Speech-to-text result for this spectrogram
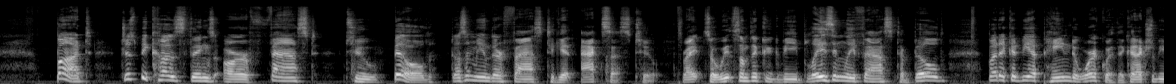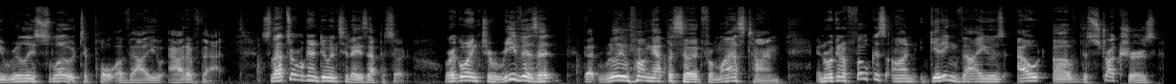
But just because things are fast to build doesn't mean they're fast to get access to, right? So we, something could be blazingly fast to build, but it could be a pain to work with. It could actually be really slow to pull a value out of that. So that's what we're going to do in today's episode. We're going to revisit that really long episode from last time, and we're going to focus on getting values out of the structures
